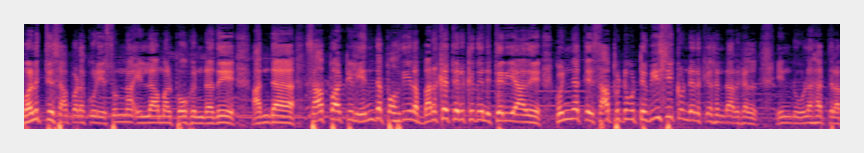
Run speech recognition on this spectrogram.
வலித்து சாப்பிடக்கூடிய சுண்ணா இல்லாமல் போகின்றது. அந்த சாப்பாட்டில் எந்த பகுதியில் பறக்கத்து இருக்குதுன்னு தெரியாது. கொஞ்சத்தை சாப்பிட்டு விட்டு வீசிக்கொண்டிருக்கின்றார்கள். இன்று உலகத்துல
